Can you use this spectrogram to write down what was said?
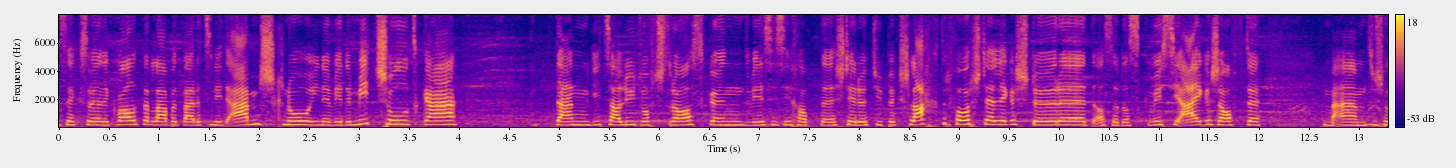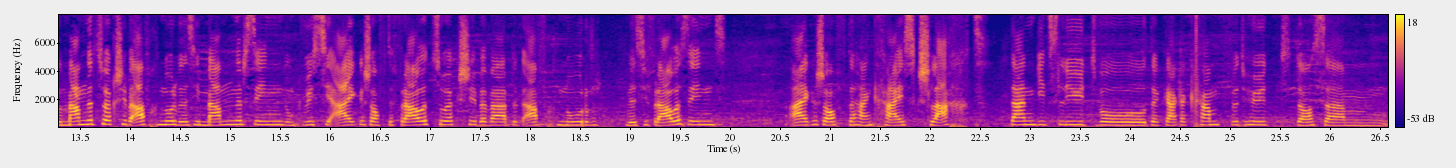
sexuelle Gewalt erleben, werden sie nicht ernst genommen, ihnen wird eine Mitschuld gegeben. Dann gibt es auch Leute, die auf die Straße gehen, weil sie sich ab den stereotypen Geschlechtervorstellungen stören. Also dass gewisse Eigenschaften ähm, zum Beispiel Männer zugeschrieben, einfach nur weil sie Männer sind und gewisse Eigenschaften Frauen zugeschrieben werden, einfach nur weil sie Frauen sind. Eigenschaften haben kein Geschlecht. Dann gibt es Leute, die dagegen kämpfen heute, dass ähm,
